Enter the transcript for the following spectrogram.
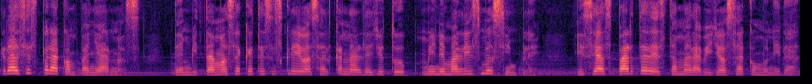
Gracias por acompañarnos. Te invitamos a que te suscribas al canal de YouTube Minimalismo Simple y seas parte de esta maravillosa comunidad.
